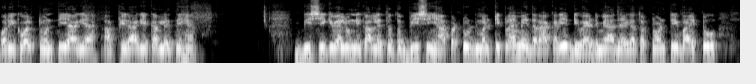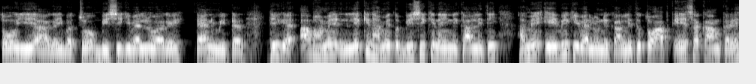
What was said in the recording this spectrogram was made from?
और इक्वल ट्वेंटी आ गया। अब फिर आगे कर लेते हैं। बीसी की वैल्यू निकाल लेते तो बीसी यहाँ पर टू मल्टीप्लाई में इधर आकर ये डिवाइड में आ जाएगा। तो ट्वेंटी बाई टू तो ये आ गई बच्चों बीसी की वैल्यू आ गई टेन मीटर ठीक है, अब हमें, लेकिन हमें तो बीसी की नहीं निकालनी थी। हमें ए बी की वैल्यू निकालनी थी। तो आप ऐसा काम करें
